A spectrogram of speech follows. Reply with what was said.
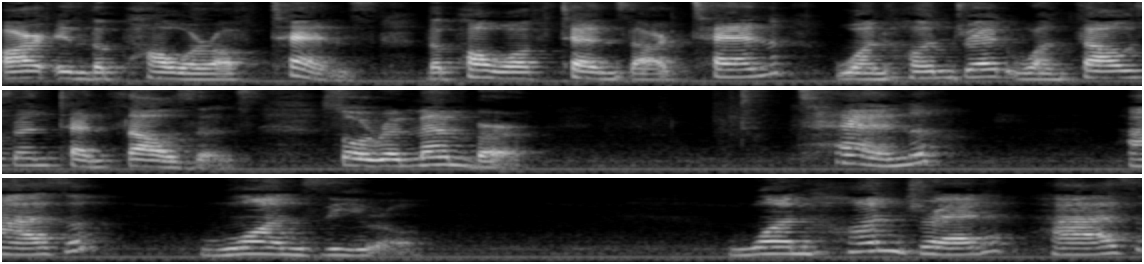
are in the power of tens. The power of tens are 10, 100, 1000, 10,000. So remember, 10 has one zero. 100 has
